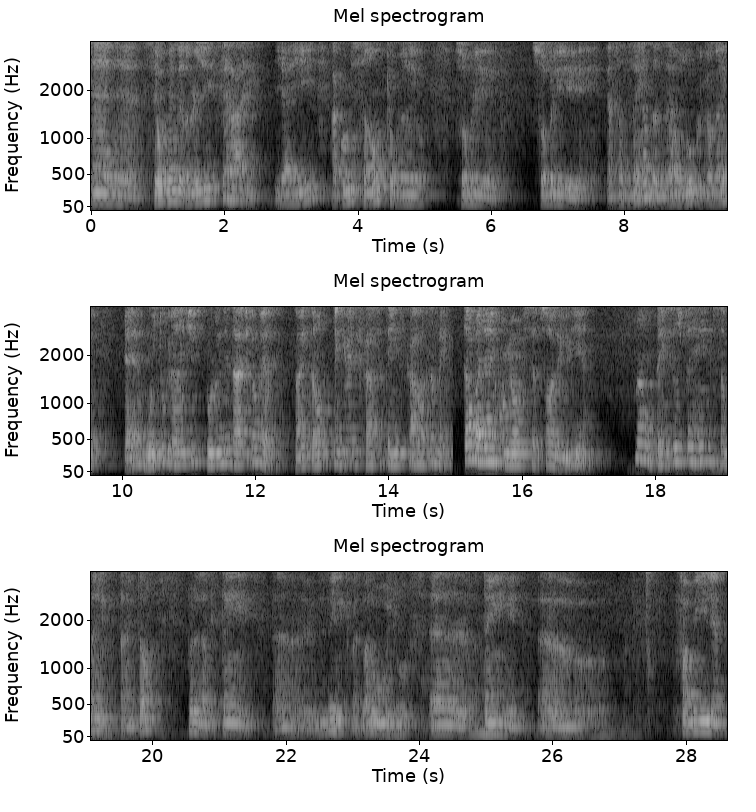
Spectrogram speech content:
é, ser um vendedor de Ferrari. E aí a comissão que eu ganho sobre, sobre essas vendas, né, o lucro que eu ganho, é muito grande por unidade que eu vendo. Tá? Então tem que verificar se tem escala também. Trabalhar em home office é só alegria? Não, tem seus perrengues também, tá? Então, por exemplo, tem uh, vizinho que faz barulho, uh, tem uh, família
